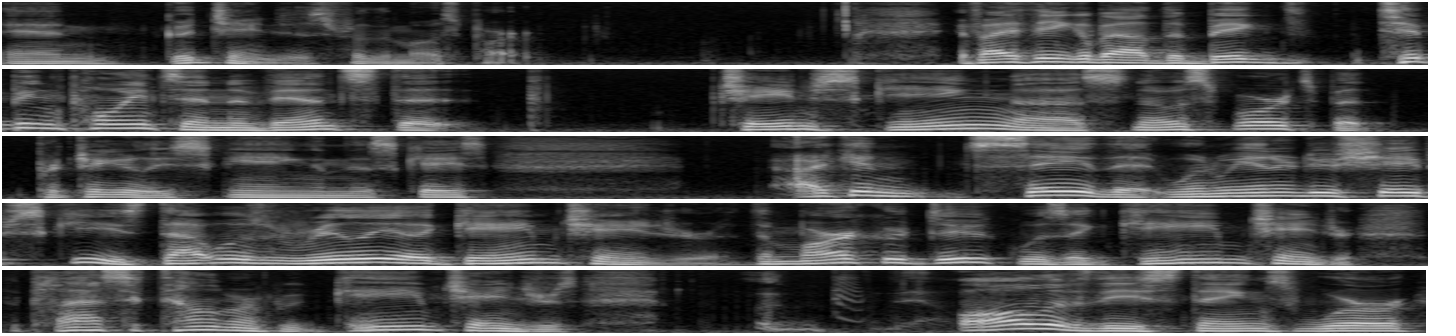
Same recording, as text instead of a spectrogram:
and good changes for the most part. If I think about the big tipping points and events that change skiing, uh, snow sports, but particularly skiing in this case, I can say that when we introduced Shape skis, that was really a game changer. The Marker Duke was a game changer. The plastic telemark game changers. All of these things were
